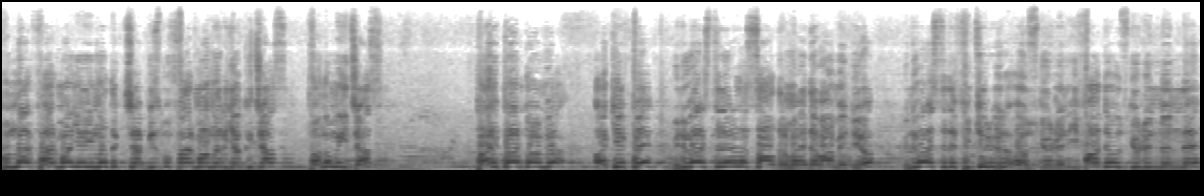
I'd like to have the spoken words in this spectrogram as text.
Bunlar ferman yayınladıkça biz bu fermanları yakacağız, tanımayacağız. Tayyip Erdoğan ve AKP üniversitelere de saldırmaya devam ediyor. Üniversitede fikir özgürlüğünün, ifade özgürlüğünün önüne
